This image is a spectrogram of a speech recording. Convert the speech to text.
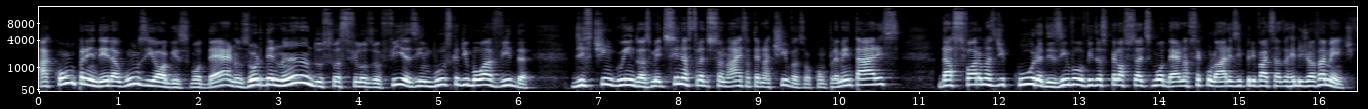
a compreender alguns yogis modernos ordenando suas filosofias em busca de boa vida, distinguindo as medicinas tradicionais alternativas ou complementares das formas de cura desenvolvidas pelas sociedades modernas, seculares e privatizadas religiosamente.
